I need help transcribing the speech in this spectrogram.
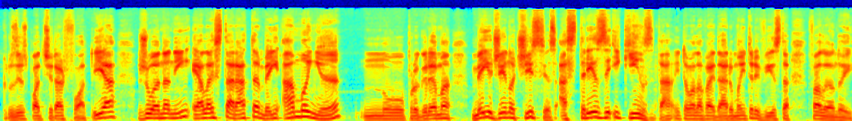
inclusive pode tirar foto. E a Joana Nin, ela estará também amanhã no programa Meio Dia Notícias, às 13h15, tá? Então ela vai dar uma entrevista falando aí.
